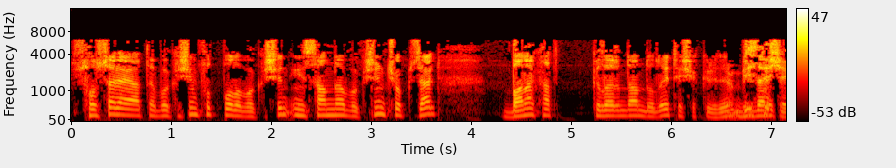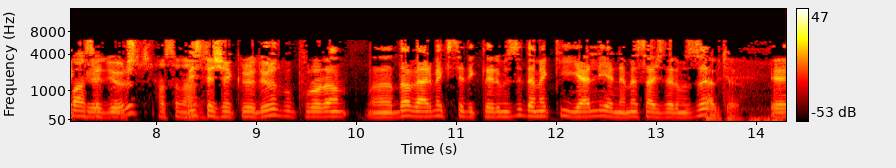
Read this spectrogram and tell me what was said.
Sosyal hayata bakışın, futbola bakışın, insanlığa bakışın çok güzel. Bana kat, katkılarından dolayı teşekkür ederim. Biz Bizden teşekkür ediyoruz. Hasan abi. Biz teşekkür ediyoruz. Bu programda vermek istediklerimizi demek ki yerli yerine mesajlarımızı Tabii tabii. e,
